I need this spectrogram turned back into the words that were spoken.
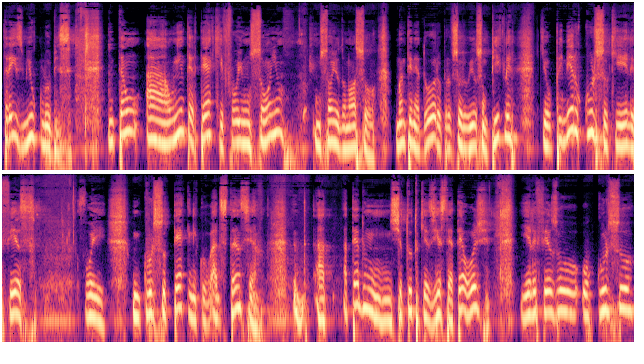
3 mil clubes. Então, a Unintertec foi um sonho, um sonho do nosso mantenedor, o professor Wilson Pickler, que o primeiro curso que ele fez foi um curso técnico à distância, até de um instituto que existe até hoje, e ele fez o, o curso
